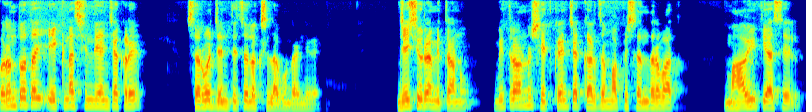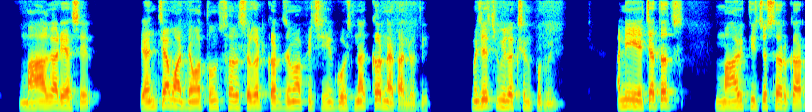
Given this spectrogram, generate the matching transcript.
परंतु आता एकनाथ शिंदे यांच्याकडे सर्व जनतेचं लक्ष लागून राहिलेलं आहे. जय शिवराय मित्रांनो. मित्रांनो शेतकऱ्यांच्या कर्जमाफी संदर्भात महायुती असेल महाआघाडी असेल यांच्या माध्यमातून सरसगट कर्जमाफीची ही घोषणा करण्यात आली होती. म्हणजेच विलक्षणपूर्वी आणि याच्यातच महावितीचं सरकार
